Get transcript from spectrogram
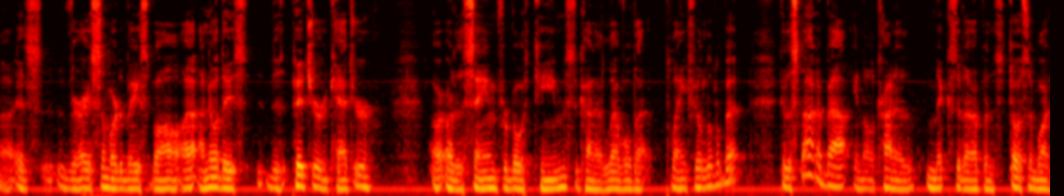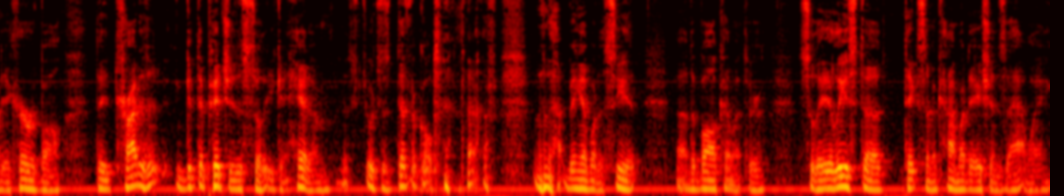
Uh, it's very similar to baseball. I, I know they the pitcher and catcher are, are the same for both teams to kind of level that playing field a little bit. Because it's not about you know trying to mix it up and throw somebody a curveball. They try to get the pitches so that you can hit them, which is difficult enough, not being able to see it, uh, the ball coming through. So they at least uh, take some accommodations that way.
